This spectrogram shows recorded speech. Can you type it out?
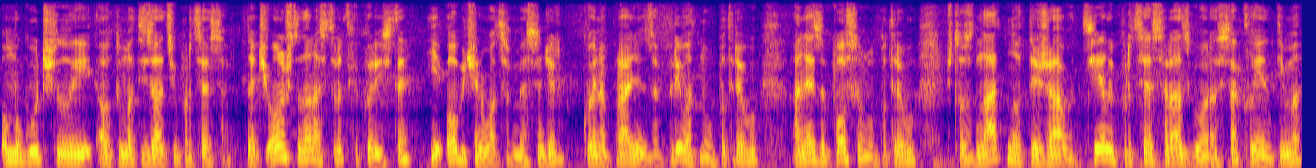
omogućili automatizaciju procesa. Znači ono što danas tvrtke koriste je običan WhatsApp Messenger koji je napravljen za privatnu upotrebu, a ne za poslovnu upotrebu, što znatno otežava cijeli proces razgovora sa klijentima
